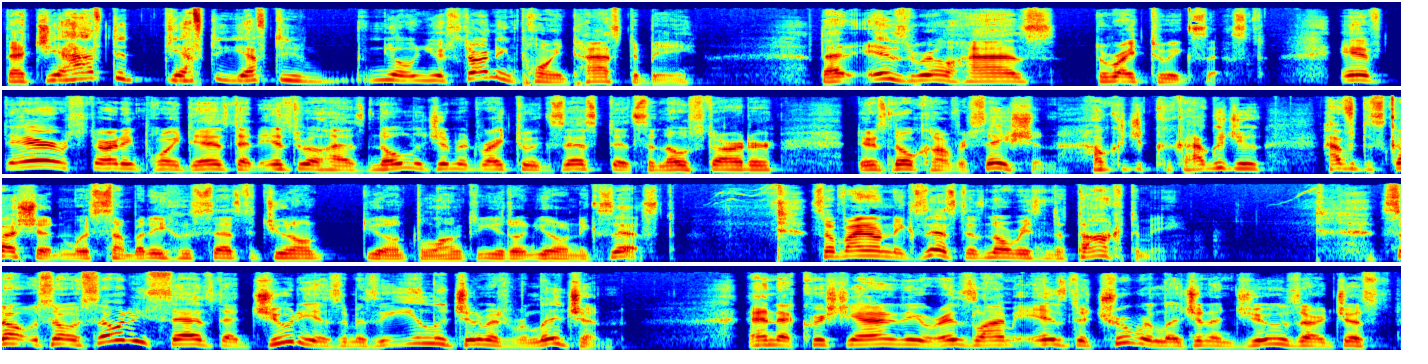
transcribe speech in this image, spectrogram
that you have to you have to you have to you know your starting point has to be that Israel has the right to exist. If their starting point is that Israel has no legitimate right to exist, it's a no starter. There's no conversation. How could you how could you have a discussion with somebody who says that you don't you don't belong to you don't you don't exist? So if I don't exist, there's no reason to talk to me. So so if somebody says that Judaism is the illegitimate religion, and that Christianity or Islam is the true religion, and Jews are just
